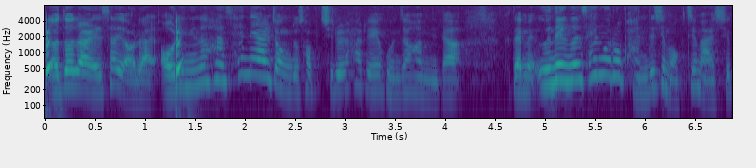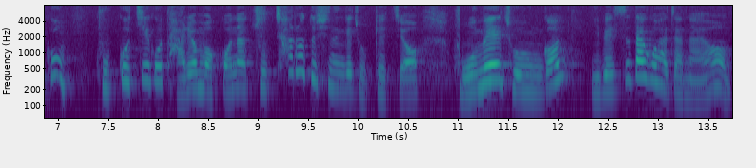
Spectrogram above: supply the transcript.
8알에서 10알, 어린이는 한 3, 4알 정도 섭취를 하루에 권장합니다. 그다음에 은행은 생으로 반드시 먹지 마시고 굽고 찌고 달여 먹거나 죽 차로 드시는 게 좋겠죠. 몸에 좋은 건 입에 쓰다고 하잖아요.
